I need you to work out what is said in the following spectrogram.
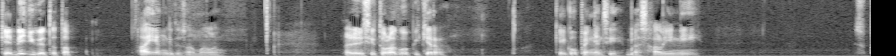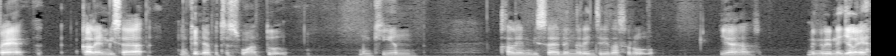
kayak dia juga tetap sayang gitu sama lo nah dari situlah gue pikir kayak gue pengen sih bahas hal ini supaya kalian bisa mungkin dapat sesuatu mungkin kalian bisa dengerin cerita seru ya dengerin aja lah ya.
